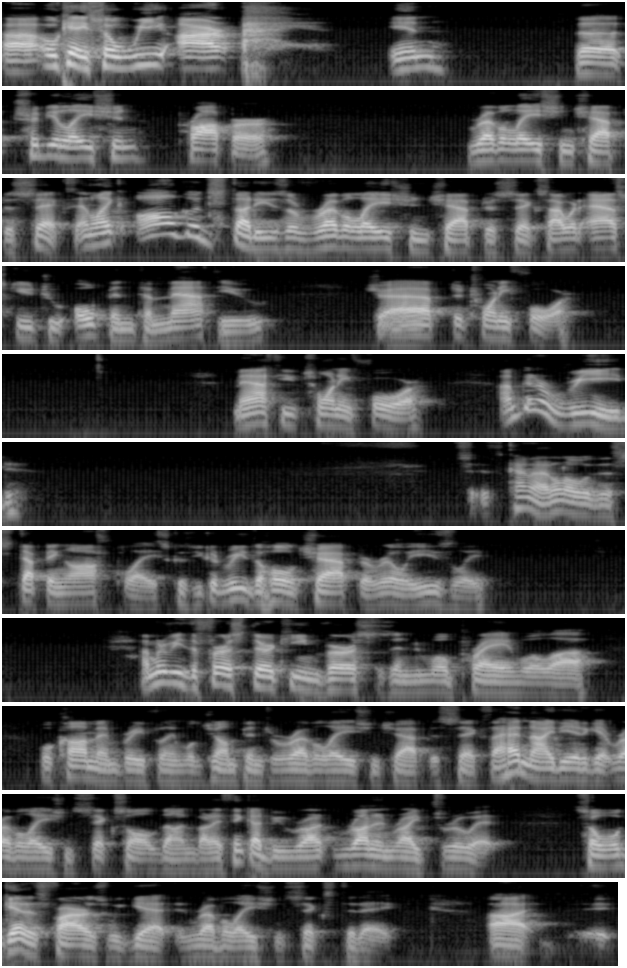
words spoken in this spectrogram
Uh, okay, so we are in the tribulation proper, Revelation chapter 6. And like all good studies of Revelation chapter 6, I would ask you to open to Matthew chapter 24. Matthew 24. I'm going to read it's, kind of, I don't know, the stepping off place because you could read the whole chapter real easily. I'm going to read the first 13 verses and we'll pray and we'll, uh, we'll comment briefly and we'll jump into Revelation chapter 6. I had an idea to get Revelation 6 all done, but I think I'd be run, running right through it. So we'll get as far as we get in Revelation 6 today. Uh,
